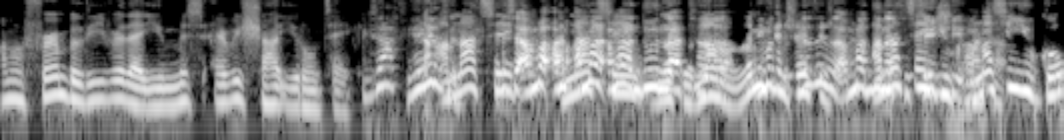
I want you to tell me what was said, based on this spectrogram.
I'm a firm believer that you miss every shot you don't take. Exactly. Now, I'm not saying listen, I'm not, I'm, I'm not not, I'm not saying- doing look, that to. no, no, let me finish, let me listen, finish. I'm not doing I'm not saying you. I'm not saying you go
